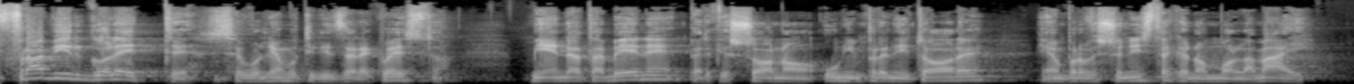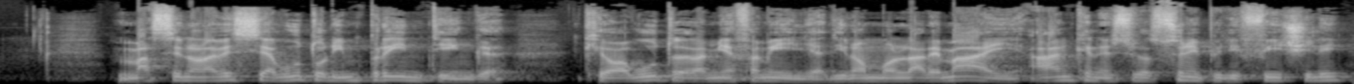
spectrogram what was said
Fra virgolette, se vogliamo utilizzare questo, mi è andata bene perché sono un imprenditore e un professionista che non molla mai ma se non avessi avuto l'imprinting che ho avuto dalla mia famiglia di non mollare mai anche nelle situazioni più difficili,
